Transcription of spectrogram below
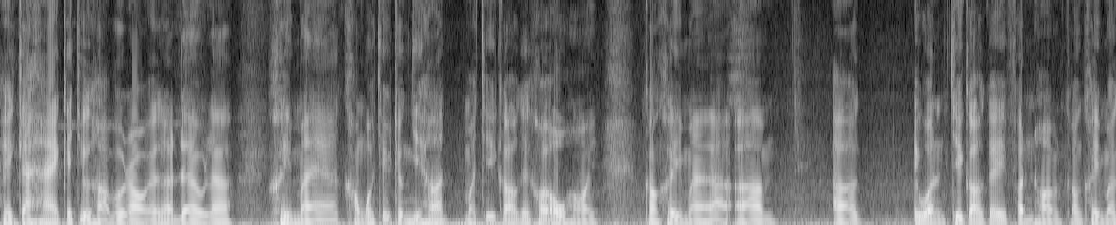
Thì cả hai cái trường hợp vừa rồi là đều là khi mà không có triệu chứng gì hết mà chỉ có cái khối u thôi. Còn khi mà uh, uh, ý quên chỉ có cái phần thôi. Còn khi mà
